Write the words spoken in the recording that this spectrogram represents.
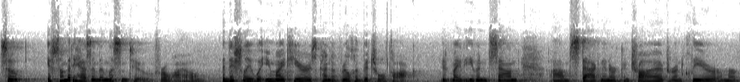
So if somebody hasn't been listened to for a while, initially what you might hear is kind of real habitual talk. It might even sound um, stagnant or contrived or unclear or mur-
